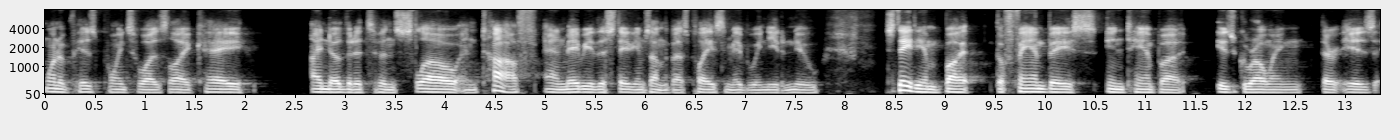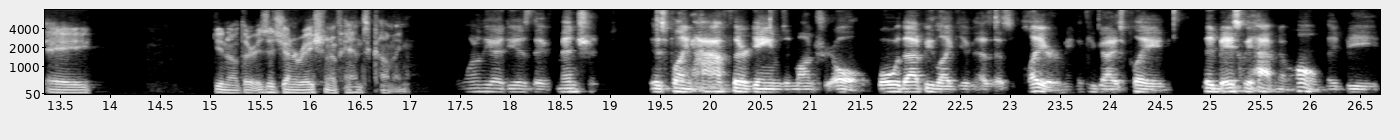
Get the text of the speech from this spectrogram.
one of his points was like, hey, I know that it's been slow and tough, and maybe the stadium's not in the best place, and maybe we need a new stadium, but the fan base in Tampa is growing. There is a you know there is a generation of hands coming. One of the ideas they've mentioned is playing half their games in Montreal. What would that be like if, as, as a player? I mean, if you guys played, they'd basically have no home. They'd be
